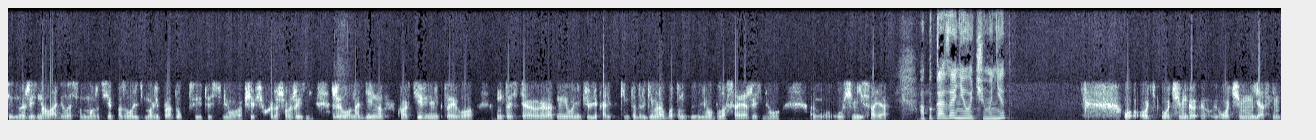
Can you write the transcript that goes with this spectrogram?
жизнь наладилась, он может себе позволить морепродукты, то есть у него вообще все хорошо в жизни. Жил он отдельно в квартире, никто его ну, то есть э, родные его не привлекали к каким-то другим работам, у него была своя жизнь, у, у семьи своя. А показаний отчима нет? Очень, очень я с ним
